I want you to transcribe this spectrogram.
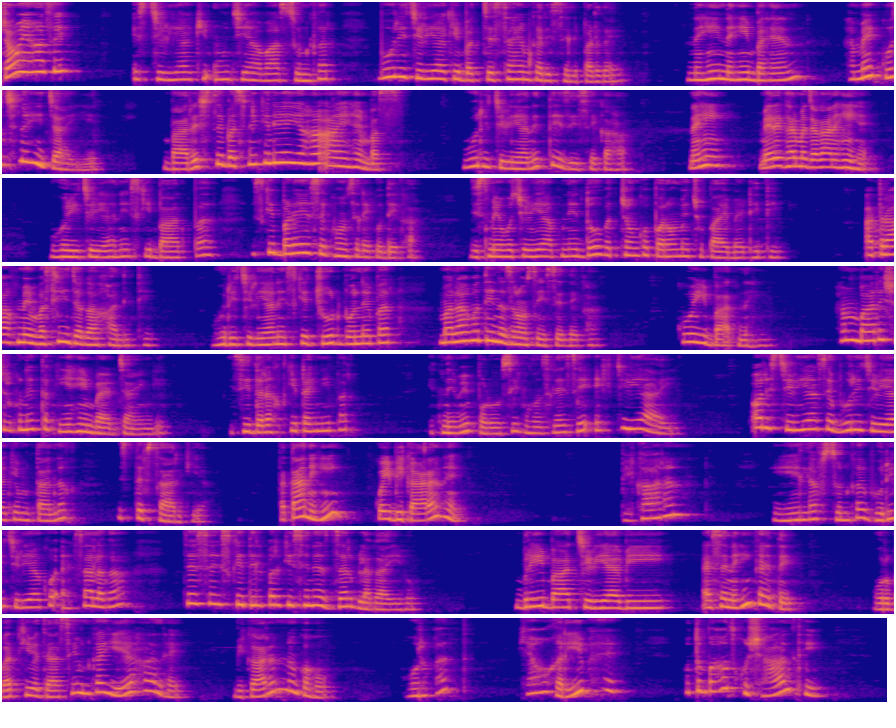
جاؤ یہاں سے۔ اس چڑیا کی اونچی آواز سن کر بری چڑیا کے بچے سہم کر اس سے لپٹ گئے۔ نہیں نہیں بہن، ہمیں کچھ نہیں چاہیے۔ بارش سے بچنے کے لیے یہاں آئے ہیں بس۔ بھوری چڑیا نے تیزی سے کہا۔ نہیں، میرے گھر میں جگہ نہیں ہے۔ بھوری چڑیا نے اس کی بات پر اس کے بڑے سے گھونسلے کو دیکھا، جس میں وہ چڑیا اپنے دو بچوں کو پروں میں چھپائے بیٹھی تھی۔ اطراف میں وسیع جگہ خالی تھی۔ بھوری چڑیا نے اس کے جھوٹ بولنے پر ملامتی نظروں سے اسے دیکھا۔ کوئی بات نہیں، ہم بارش رکنے تک یہیں بیٹھ جائیں گے۔ اسی درخت کی ٹہنی پر۔ اتنے میں پڑوسی گھونسلے سے ایک چڑیا آئی اور اس چڑیا سے بھوری چڑیا کے متعلق استفسار کیا۔ پتہ نہیں، کوئی بھکارن ہے؟ بھکارن؟ یہ لفظ سن کر بھوری چڑیا کو ایسا لگا جیسے اس کے دل پر کسی نے ضرب لگائی ہو۔ بری بات چڑیا بھی۔ ایسے نہیں کہتے۔ غربت کی وجہ سے ان کا یہ حال ہے۔ بھکارن نہ کہو۔ غربت؟ کیا وہ غریب ہے؟ وہ تو بہت خوشحال تھی۔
